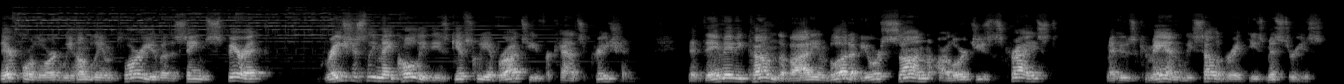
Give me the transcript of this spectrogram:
Therefore, Lord, we humbly implore you by the same Spirit, graciously make holy these gifts we have brought to you for consecration, that they may become the body and blood of your Son, our Lord Jesus Christ, at whose command we celebrate these mysteries.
